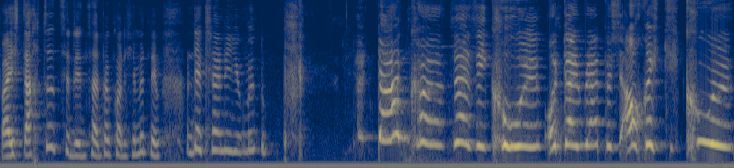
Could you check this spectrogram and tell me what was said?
Weil ich dachte, zu dem Zeitpunkt konnte ich ihn mitnehmen. Und der kleine Junge so, danke, sehr, sehr cool. Und dein Rap ist auch richtig cool.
